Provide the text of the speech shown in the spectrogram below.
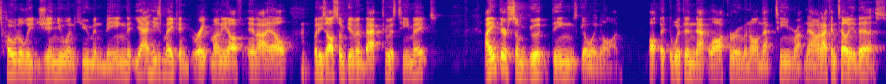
totally genuine human being, that yeah, he's making great money off NIL, but he's also giving back to his teammates. I think there's some good things going on uh, within that locker room and on that team right now. And I can tell you this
